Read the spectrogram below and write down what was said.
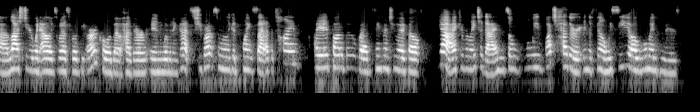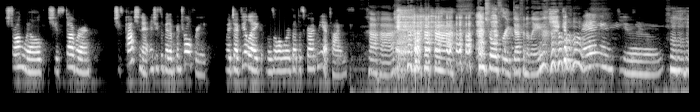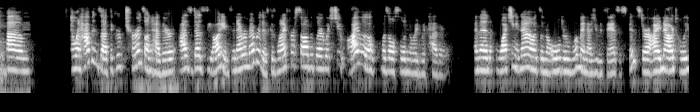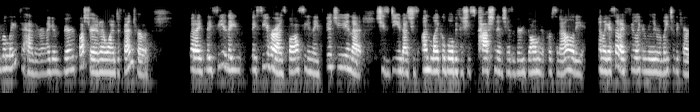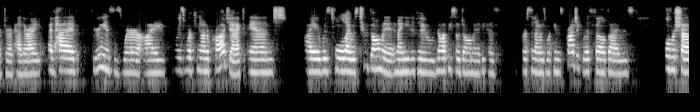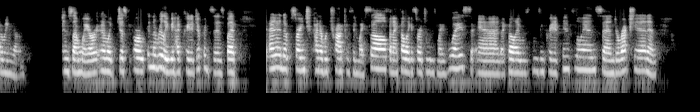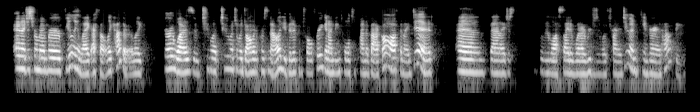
uh, last year, when Alex West wrote the article about Heather in Women and Guts, she brought up some really good points that at the time I had thought about, but at the same time too, I felt yeah, I can relate to that. And so when we watch Heather in the film, we see a woman who is strong willed, she is stubborn, she's passionate, and she's a bit of a control freak, which I feel like those are all words that describe me at times. Control freak definitely Thank you. Um, and what happens is that the group turns on Heather, as does the audience. And I remember this because when I first saw the Blair Witch 2, I was also annoyed with Heather. And then watching it now as an older woman, as you would say, as a spinster, I now totally relate to Heather, and I get very frustrated, and I want to defend her. But I, they see they they see her as bossy and they bitchy, and that she's deemed as she's unlikable because she's passionate. And she has a very dominant personality. And like I said, I feel like I really relate to the character of Heather. I I've had experiences where I was working on a project and I was told I was too dominant and I needed to not be so dominant because the person I was working this project with felt I was overshadowing them in some way or and like just or in the really we had creative differences but I ended up starting to kind of retract within myself and I felt like I started to lose my voice and I felt I was losing creative influence and direction and and I just remember feeling like I felt like Heather like here I was too much too much of a dominant personality, a bit of control freak, and I'm being told to kind of back off, and I did, and then I just completely lost sight of what I originally was trying to do and became very unhappy.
